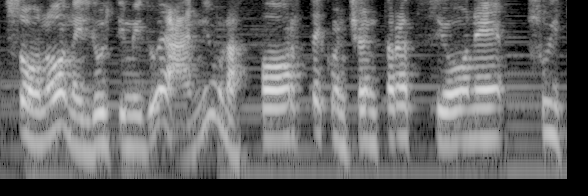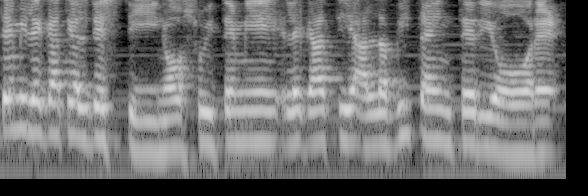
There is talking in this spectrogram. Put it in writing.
sono negli ultimi due anni una forte concentrazione sui temi legati al destino, sui temi legati alla vita interiore,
